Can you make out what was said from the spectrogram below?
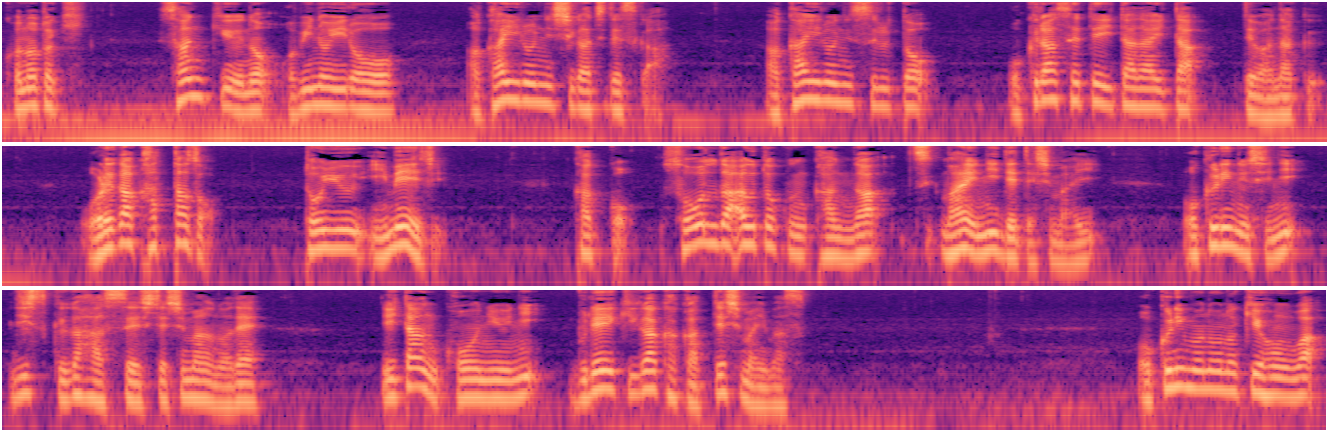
この時、サンキューの帯の色を赤色にしがちですが、赤色にすると、送らせていただいたではなく、俺が買ったぞというイメージ、かっこソールドアウト感が前に出てしまい、送り主にリスクが発生してしまうので、リターン購入にブレーキがかかってしまいます。贈り物の基本は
